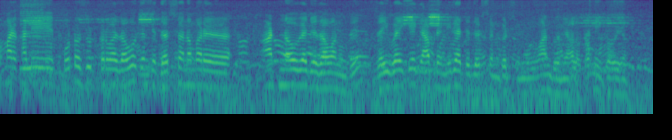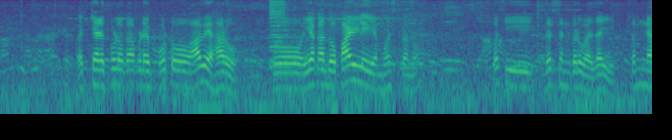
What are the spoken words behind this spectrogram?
અમારે ખાલી ફોટો શૂટ કરવા જાવો કેમ કે દર્શન અમારે આઠ નવ વાગે જવાનું છે. જયભાઈ કહે કે આપણે નિરાતે દર્શન કરશું. વાંધો નહીં, હાલો, તમે કહો એમ. અત્યારે થોડોક આપણે ફોટો આવે સારો તો એકાદો પાડી લઈએ મસ્તનો. પછી દર્શન કરવા જઈએ. તમને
